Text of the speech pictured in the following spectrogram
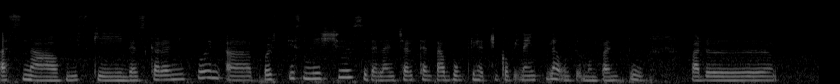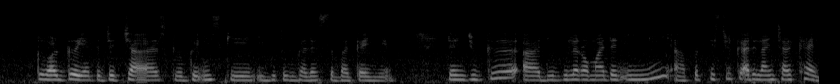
Asnaf, Miskin dan sekarang ni pun uh, Pertis Malaysia sedang lancarkan tabung prihatin COVID-19 lah untuk membantu para keluarga yang terjejas, keluarga miskin, ibu tunggal dan sebagainya dan juga uh, di bulan Ramadan ini uh, Pertis juga ada lancarkan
